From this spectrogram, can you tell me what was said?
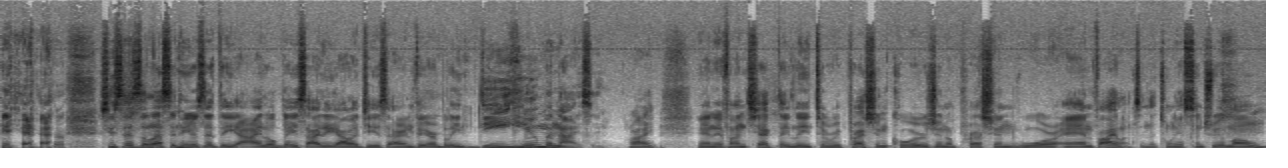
it? yeah. Huh. She says the lesson here is that the idol based ideologies are invariably dehumanizing right? And if unchecked, they lead to repression, coercion, oppression, war, and violence. In the 20th century alone,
